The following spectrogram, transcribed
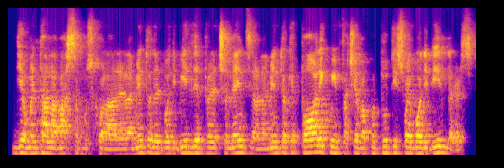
di aumentare la massa muscolare, l'allenamento del bodybuilder per eccellenza, l'allenamento che Poliquin faceva con tutti i suoi bodybuilders,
